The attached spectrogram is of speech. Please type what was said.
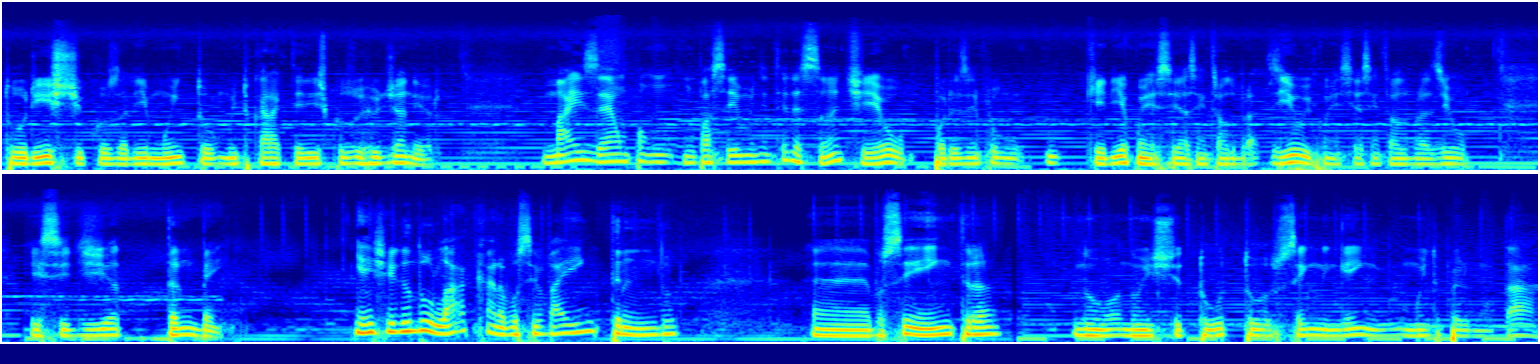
turísticos ali muito, muito característicos do Rio de Janeiro. Mas é um, um, um, passeio muito interessante. Eu, por exemplo, queria conhecer a Central do Brasil e conhecer a Central do Brasil esse dia também. E aí chegando lá, cara, você vai entrando. É, você entra no, no instituto sem ninguém muito perguntar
